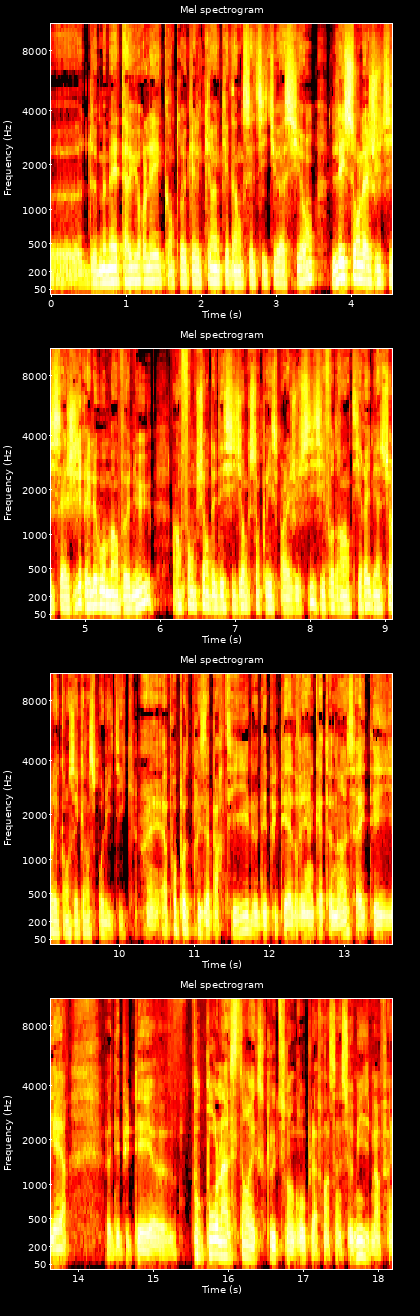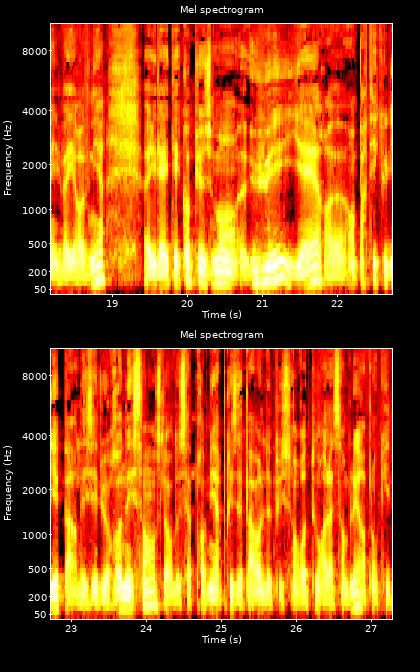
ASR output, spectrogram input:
euh, de me mettre à hurler contre quelqu'un qui est dans cette situation. Laissons la justice agir et le moment venu, en fonction des décisions qui sont prises par la justice, il faudra en tirer bien sûr les conséquences politiques. à propos de prise à partie, le député Adrien Quatennens a été hier le député euh, pour, pour l'instant exclu de son groupe La France Insoumise, mais enfin il va y revenir. Euh, il a été copieusement hué hier, en particulier par des élus Renaissance lors de sa première prise de parole depuis son retour à l'Assemblée. Rappelons qu'il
